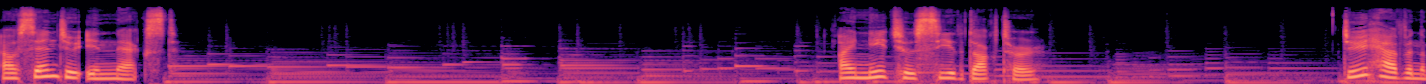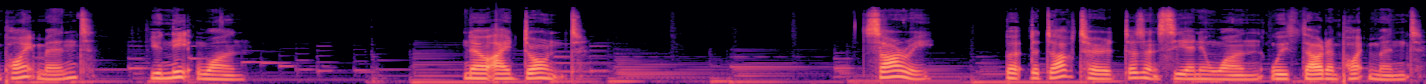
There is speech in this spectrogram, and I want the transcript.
I'll send you in next. I need to see the doctor. Do you have an appointment? You need one. No, I don't. Sorry, but the doctor doesn't see anyone without appointment.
